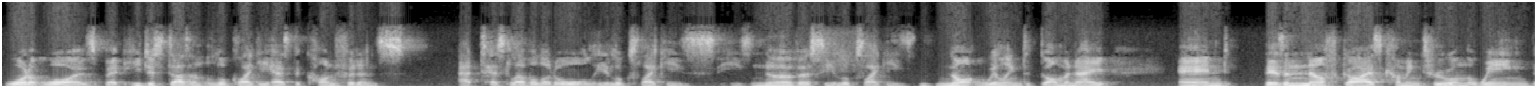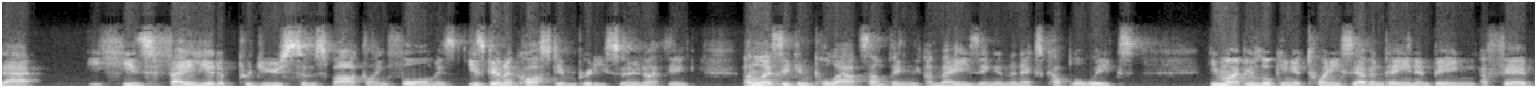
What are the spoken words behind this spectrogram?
what it was, but he just doesn't look like he has the confidence at test level at all. He looks like he's he's nervous. He looks like he's not willing to dominate. And there's enough guys coming through on the wing that his failure to produce some sparkling form is, is going to cost him pretty soon, I think, unless he can pull out something amazing in the next couple of weeks. He might be looking at 2017 and being a fair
